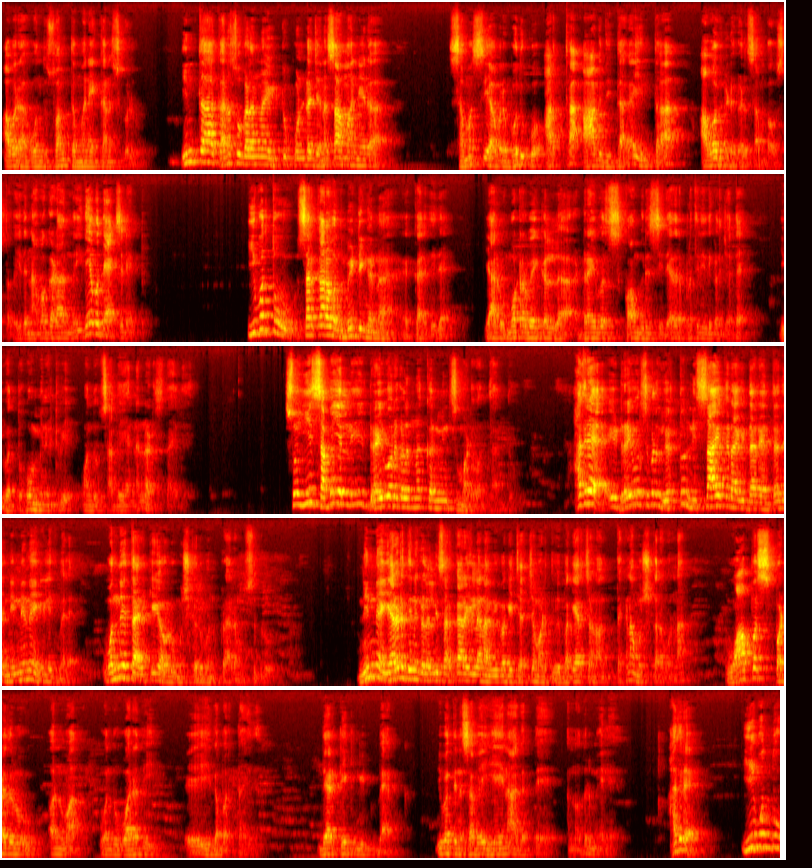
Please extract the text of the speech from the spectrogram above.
ಅವರ ಒಂದು ಸ್ವಂತ ಮನೆ ಕನಸುಗಳು. ಇಂತಹ ಕನಸುಗಳನ್ನು ಇಟ್ಟುಕೊಂಡ ಜನಸಾಮಾನ್ಯರ ಸಮಸ್ಯೆ ಅವರ ಬದುಕು ಅರ್ಥ ಆಗದಿದ್ದಾಗ ಇಂತಹ ಅವಘಡಗಳು ಸಂಭವಿಸ್ತವೆ. ಇದನ್ನು ಅವಘಡ ಅಂದರೆ ಇದೇ ಒಂದು ಆಕ್ಸಿಡೆಂಟ್ ಇವತ್ತು ಸರ್ಕಾರ ಒಂದು ಮೀಟಿಂಗನ್ನು ಕರೆದಿದೆ. ಯಾರು ಮೋಟಾರ್ ವೆಹಿಕಲ್ ಡ್ರೈವರ್ಸ್ ಕಾಂಗ್ರೆಸ್ ಇದೆ, ಅದರ ಪ್ರತಿನಿಧಿಗಳ ಜೊತೆ. ಇವತ್ತು ಹೋಮ್ ಮಿನಿಸ್ಟ್ರಿ ಒಂದು ಸಭೆಯನ್ನು ನಡೆಸ್ತಾ ಇದೆ. ಸೊ ಈ ಸಭೆಯಲ್ಲಿ ಡ್ರೈವರ್ಗಳನ್ನು ಕನ್ವಿನ್ಸ್ ಮಾಡುವಂಥದ್ದು ಆದರೆ, ಈ ಡ್ರೈವರ್ಸ್ಗಳು ಎಷ್ಟು ನಿಸ್ಸಹಾಯಕರಾಗಿದ್ದಾರೆ ಅಂತಂದರೆ ನಿನ್ನೆನೇ ಹೇಳಿದ ಮೇಲೆ ಒಂದನೇ ತಾರೀಕಿಗೆ ಅವರು ಮುಷ್ಕರವನ್ನು ಪ್ರಾರಂಭಿಸಿದ್ರು. ನಿನ್ನೆ ಎರಡು ದಿನಗಳಲ್ಲಿ ಸರ್ಕಾರ, ಇಲ್ಲ, ನಾವು ಇವಾಗ ಚರ್ಚೆ ಮಾಡ್ತೀವಿ, ಬಗೆಹರಿಸೋಣ ಅಂತ ತಕ್ಷಣ ಮುಷ್ಕರವನ್ನು ವಾಪಸ್ ಪಡೆದರು ಅನ್ನುವ ಒಂದು ವರದಿ ಈಗ ಬರ್ತಾ ಇದೆ. They are taking it back ಇವತ್ತಿನ ಸಭೆ ಏನಾಗತ್ತೆ ಅನ್ನೋದ್ರ ಮೇಲೆ. ಆದರೆ ಈ ಒಂದು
